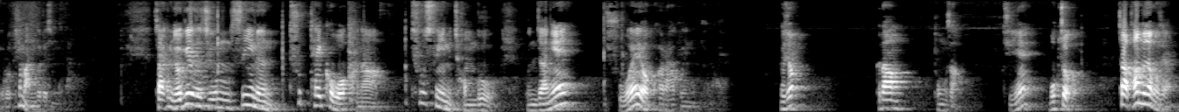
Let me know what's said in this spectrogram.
이렇게 만들어집니다. 자, 그럼 여기에서 지금 쓰이는 to take a walk나 to swim 전부 문장의 주어의 역할을 하고 있는 경우예요. 그죠? 그 다음 동사 뒤에 목적어. 자, 다음 문장 보세요.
